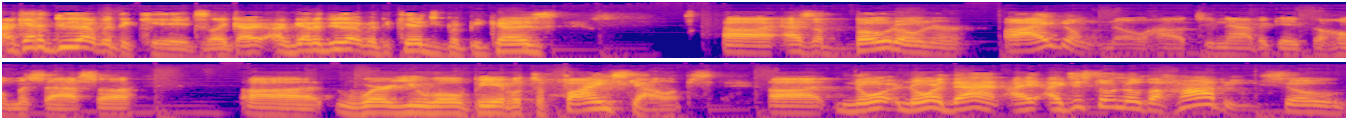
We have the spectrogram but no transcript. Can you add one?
I got to do that with the kids. Like I, I've got to do that with the kids, but because uh, as a boat owner, I don't know how to navigate the Homosassa, uh, where you will be able to find scallops. Uh, nor nor that I, I just don't know the hobby. So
